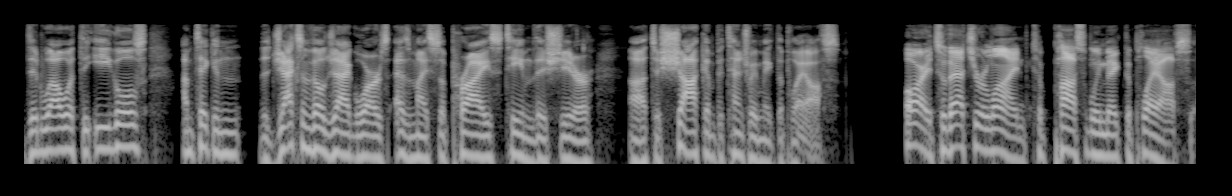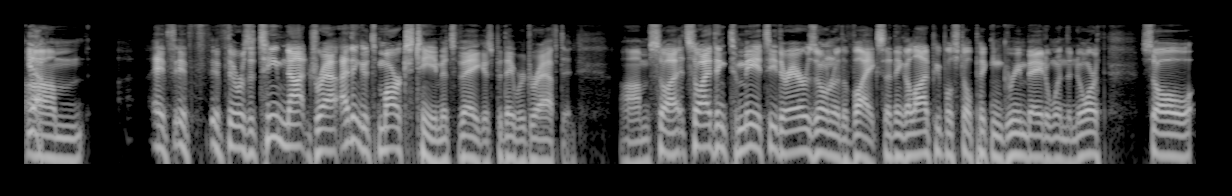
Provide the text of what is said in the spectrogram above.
Did well with the Eagles. I'm taking the Jacksonville Jaguars as my surprise team this year uh, to shock and potentially make the playoffs. All right, so that's your line to possibly make the playoffs. Yeah. Um, if if if there was a team not draft, I think it's Mark's team. It's Vegas, but they were drafted. Um, so I so I think to me it's either Arizona or the Vikes. I think a lot of people are still picking Green Bay to win the North. So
